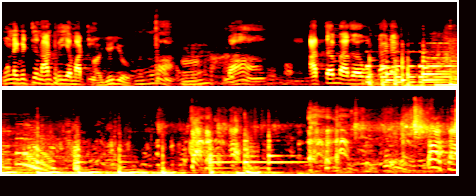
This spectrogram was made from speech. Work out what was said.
உன்னை விட்டு நான் பிரிய மாட்டேன். ஐயோ அம்மா, வா. அத்தை மக உன்ன தாத்தா.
